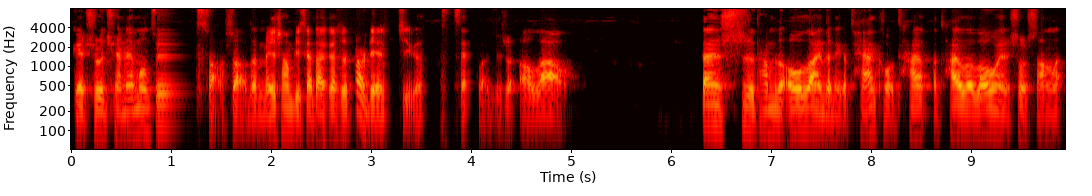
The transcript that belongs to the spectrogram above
给出了全联盟最少少的每场比赛大概是二点几个赛吧，就是 allow，但是他们的 O line 的那个 tackle Ty Tyler Lowen 受伤了，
